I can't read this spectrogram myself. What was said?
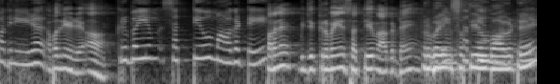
പതിനേഴ്. പതിനേഴ് ആ. കൃപയും സത്യവുമാകട്ടെ. ആകട്ടെ വിജു കൃപയും സത്യവും ആകട്ടെ. കൃപയും സത്യവുമാകട്ടെ.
